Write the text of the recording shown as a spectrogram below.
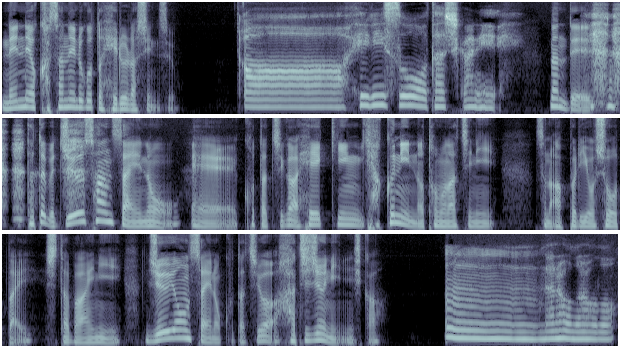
年齢を重ねるごと減るらしいんですよ。あー、減りそう、確かに。なんで、例えば13歳の、えー子たちが平均100人の友達にそのアプリを招待した場合に、14歳の子たちは80人にしかうん。なるほど、なるほど。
